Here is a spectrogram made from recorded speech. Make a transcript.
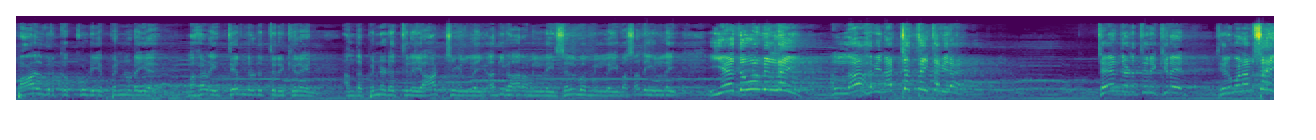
பால் விற்கக்கூடிய பெண்ணுடைய மகளை தேர்ந்தெடுத்திருக்கிறேன். அந்த பெண்ணிடத்திலே ஆட்சி இல்லை அதிகாரம் இல்லை செல்வம் இல்லை வசதி இல்லை எதுவும் இல்லை. அல்லாஹவின் அச்சத்தை தவிர தேர்ந்தெடுத்திருக்கிறேன். திருமணம் செய்.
